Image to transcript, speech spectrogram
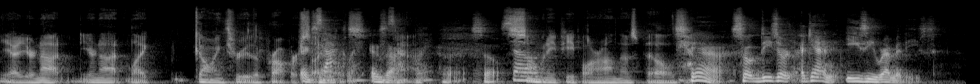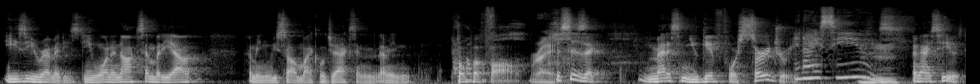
Yeah, you're not. You're not like going through the proper cycles. Exactly. Exactly. Exactly. Uh, so, So, So many people are on those pills. yeah. So these are again easy remedies. Easy remedies. Do you want to knock somebody out? I mean, we saw Michael Jackson. I mean, propofol. Propofol. Right. This is a medicine you give for surgery. in ICUs. Mm-hmm. in ICUs.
